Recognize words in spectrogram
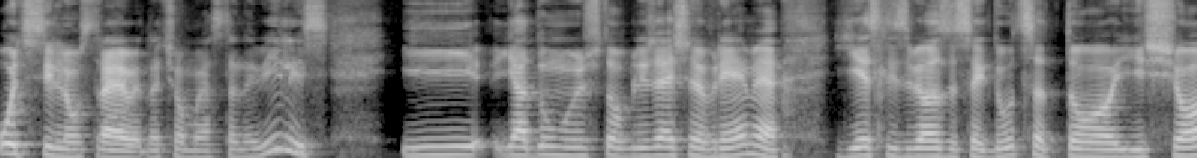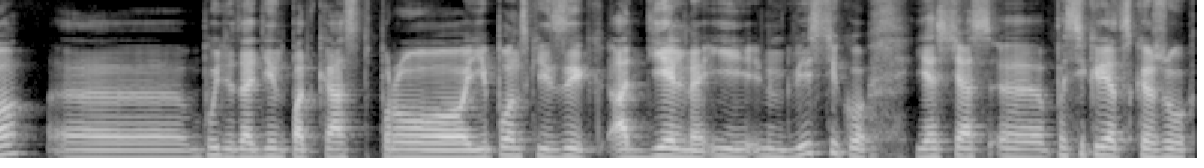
очень сильно устраивает, на чем мы остановились. И я думаю, что в ближайшее время, если звезды сойдутся, то еще э, будет один подкаст про японский язык отдельно и лингвистику. Я сейчас э, по секрету скажу,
